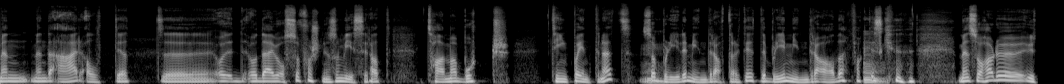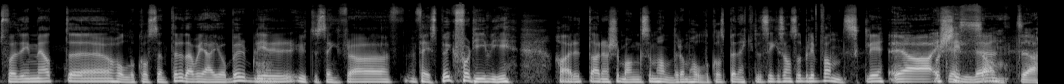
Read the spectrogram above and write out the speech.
men, men det er alltid et og og det er jo også forskning som viser at tar man bort ting på internett, så blir det mindre attraktivt. Det blir mindre av det, faktisk. Men så har du utfordringen med at uh, Holocaust-senteret, der hvor jeg jobber, blir utestengt fra Facebook fordi vi har et arrangement som handler om holocaust-benektelse. ikke sant? Så det blir vanskelig Ja, å skille sant, ja.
